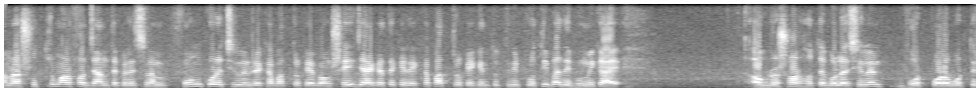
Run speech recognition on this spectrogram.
আমরা সূত্র মারফত জানতে পেরেছিলাম, ফোন করেছিলেন রেখাপাত্রকে এবং সেই জায়গা থেকে রেখাপাত্রকে কিন্তু তিনি প্রতিবাদী ভূমিকায় অগ্রসর হতে বলেছিলেন ভোট পরবর্তী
